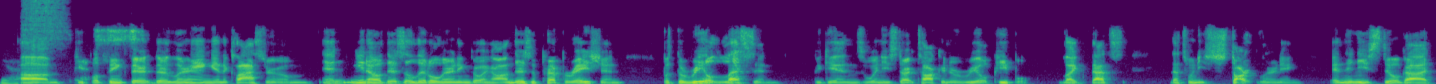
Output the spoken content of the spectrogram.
Yes, um, people yes. think they're they're learning in a classroom, and you know there's a little learning going on. There's a preparation, but the real lesson begins when you start talking to real people. Like that's that's when you start learning, and then you still got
